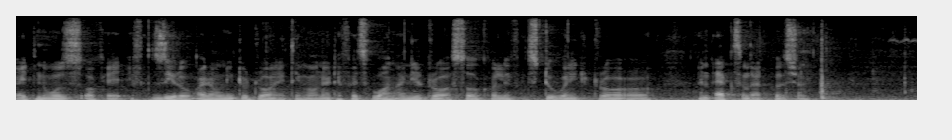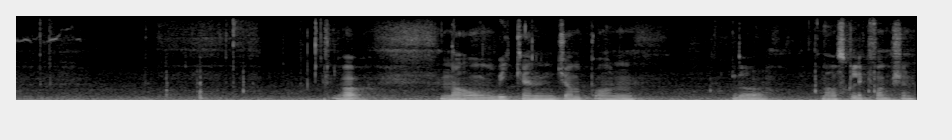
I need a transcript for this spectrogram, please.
it knows okay if it's 0 I don't need to draw anything on it. If it's 1 I need to draw a circle. If it's 2 I need to draw a, an X in that position. Uh, now we can jump on the mouse click function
